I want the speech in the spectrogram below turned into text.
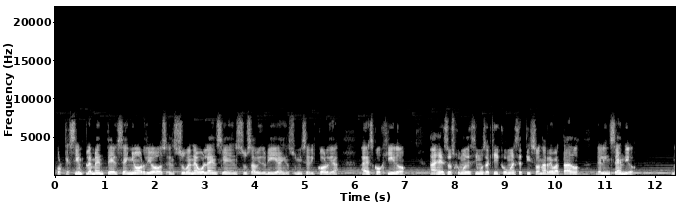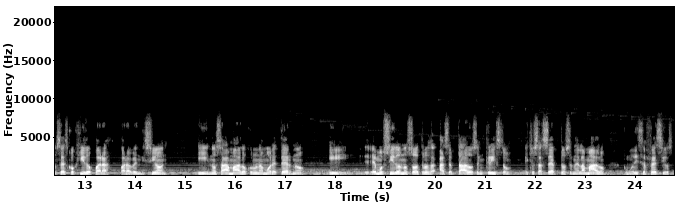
porque simplemente el Señor Dios en su benevolencia y en su sabiduría y en su misericordia ha escogido a esos, como decimos aquí, como ese tizón arrebatado del incendio. Nos ha escogido para, para bendición y nos ha amado con un amor eterno y hemos sido nosotros aceptados en Cristo, hechos aceptos en el amado, como dice Efesios.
